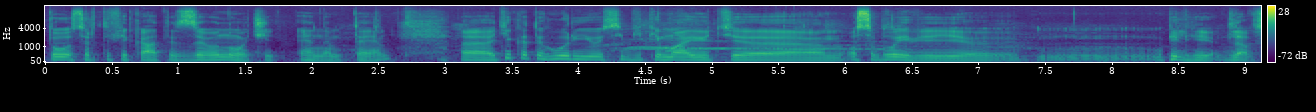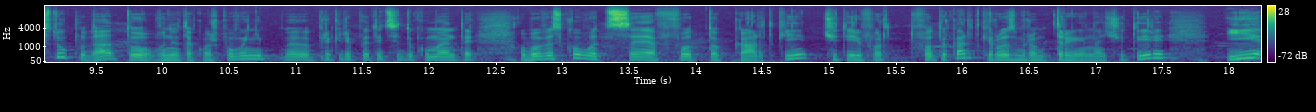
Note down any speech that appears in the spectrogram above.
то сертифікати ЗОНО чи НМТ. Е, Ті категорії осіб, які мають е, особливі пільги для вступу, то вони також повинні е, прикріпити ці документи. Обов'язково це фотокартки, 4 фотокартки розміром 3 на 4 і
